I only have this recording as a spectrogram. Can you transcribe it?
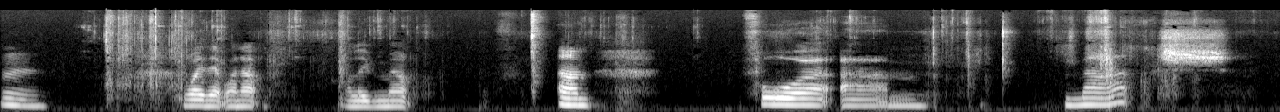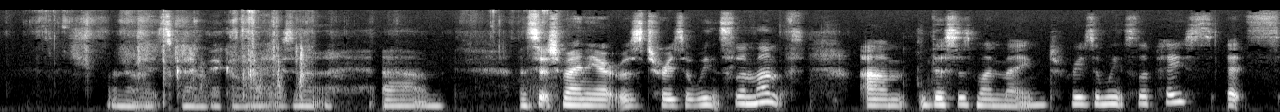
Hmm. Weigh that one up. I'll leave him out. Um, for um, March. Oh no, it's going back a isn't it? Um, in Stitch Mania, it was Teresa Wentzler month. Um, this is my main Teresa Wentzler piece. It's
